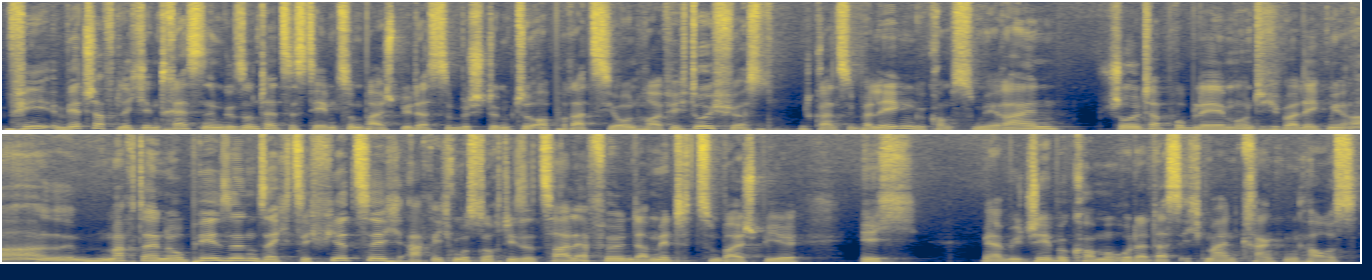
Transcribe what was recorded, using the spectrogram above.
wirtschaftliche Interessen im Gesundheitssystem, zum Beispiel, dass du bestimmte Operationen häufig durchführst. Du kannst überlegen, du kommst zu mir rein, Schulterproblem und ich überlege mir, ah, macht deine OP Sinn, 60, 40, ach, ich muss noch diese Zahl erfüllen, damit zum Beispiel ich mehr Budget bekomme oder dass ich mein Krankenhaus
